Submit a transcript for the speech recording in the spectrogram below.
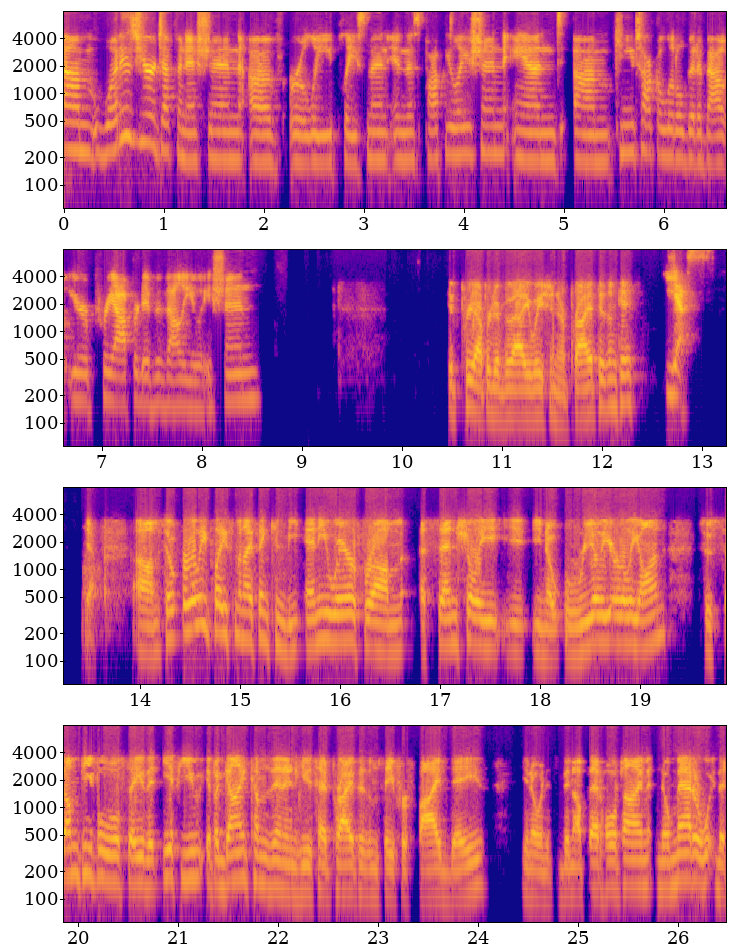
Um, what is your definition of early placement in this population? And um, can you talk a little bit about your preoperative evaluation? The preoperative evaluation in a priapism case? Yes. Yeah. Um, so early placement, I think, can be anywhere from essentially, you, you, know, really early on. So some people will say that if you, if a guy comes in and he's had priapism, say for five days, you know, and it's been up that whole time, no matter what, the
